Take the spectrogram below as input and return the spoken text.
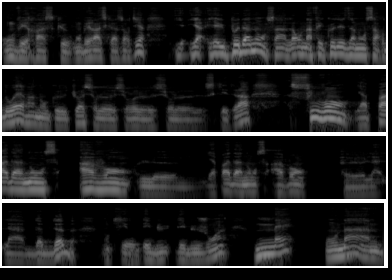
on verra ce que verra ce qui va sortir. Il y, a, eu peu d'annonces. Hein. Là, on a fait que des annonces hardware, hein, donc tu vois sur le sur le sur le ce qui était là. Souvent, il n'y a pas d'annonce avant le, il y a pas d'annonce avant la, la dub dub, donc qui est au début début juin, mais on a un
